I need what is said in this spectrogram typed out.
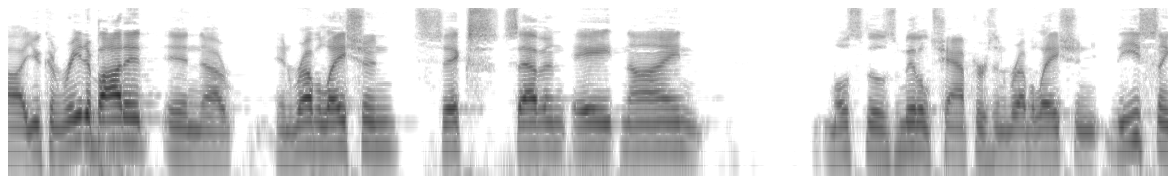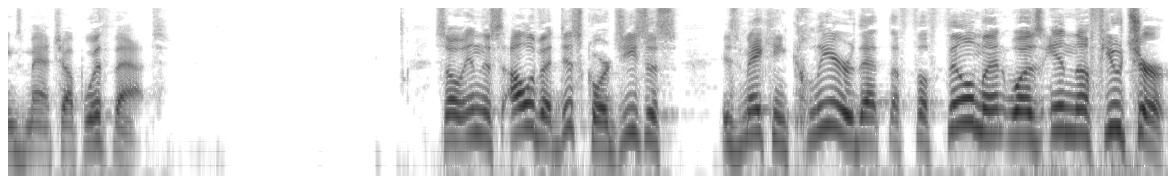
Uh, you can read about it in uh, in Revelation 6, 7, 8, 9, most of those middle chapters in Revelation, these things match up with that. So in this Olivet Discourse, Jesus is making clear that the fulfillment was in the future.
